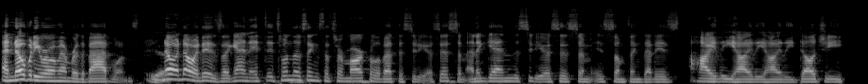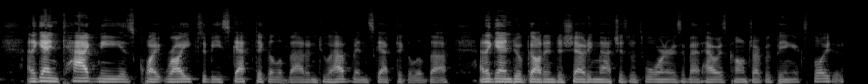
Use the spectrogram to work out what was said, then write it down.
and nobody will remember the bad ones. Yeah. No, no, it is. Again, it, it's one of those things that's remarkable about the studio system. And again, the studio system is something that is highly, highly, highly dodgy. And again, Cagney is quite right to be skeptical of that and to have been skeptical of that. And again, to have got into shouting matches with Warner's about how his contract was being exploited.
